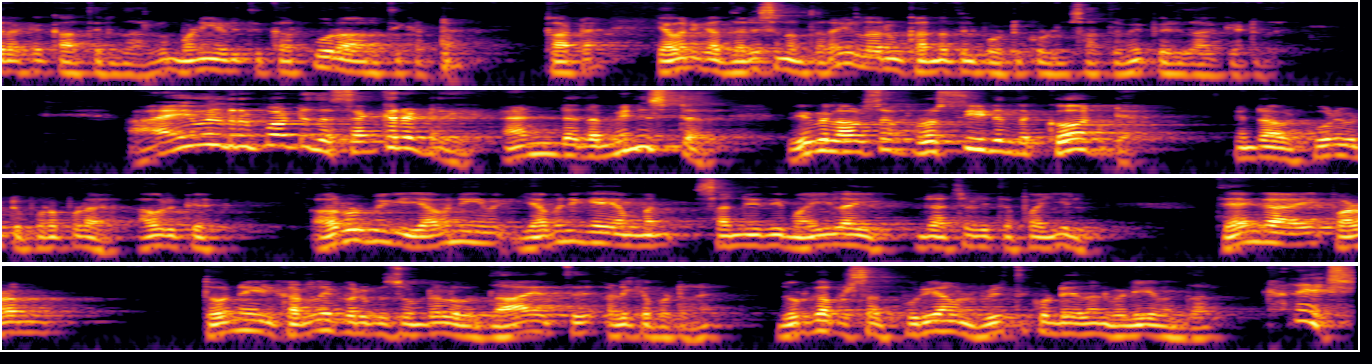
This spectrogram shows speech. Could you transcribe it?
திறக்க காத்திருந்தார்கள். மணி அடித்து கற்பூர ஆரத்தி கட்ட காட்ட எவனுக்கா தரிசனம் தர எல்லாரும் கன்னத்தில் போட்டுக்கொள்ளும் சத்தமே பெரிதாக கேட்டது. I will report to the secretary and the minister we will also proceed in the court என்று அவர் கூறிவிட்டு புறப்பட அவருக்கு அருள்மிகு யவனி யவனிகை அம்மன் சந்நிதி மயிலை என்று அச்சடித்த பையில் தேங்காய் பழம் தொன்னையில் கடலை பருப்பு சுண்டல் ஒரு தாயத்து அளிக்கப்பட்டன. துர்கா பிரசாத் புரியாமல் விழித்து கொண்டே தான் வெளியே வந்தார். கணேஷ்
